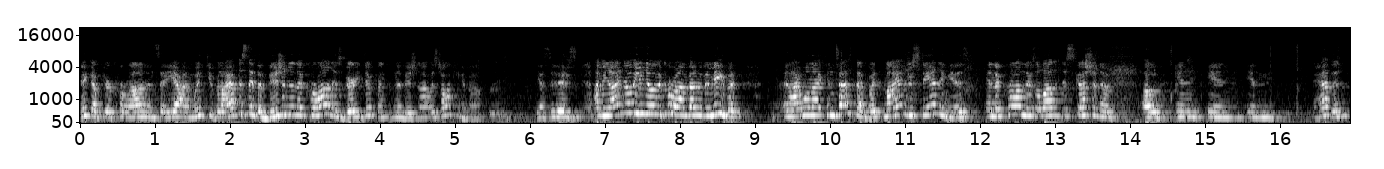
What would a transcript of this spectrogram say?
pick up your Quran and say, yeah, I'm with you. But I have to say the vision in the Quran is very different than the vision I was talking about. Really? Yes, it is. I mean, I know you know the Quran better than me, but and I will not contest that. But my understanding is, in the Quran, there's a lot of discussion of, of in in in heaven,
